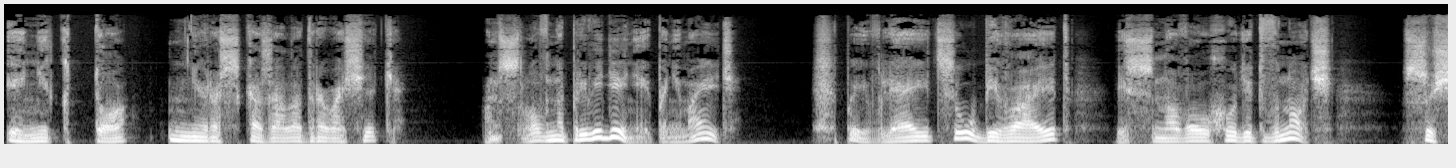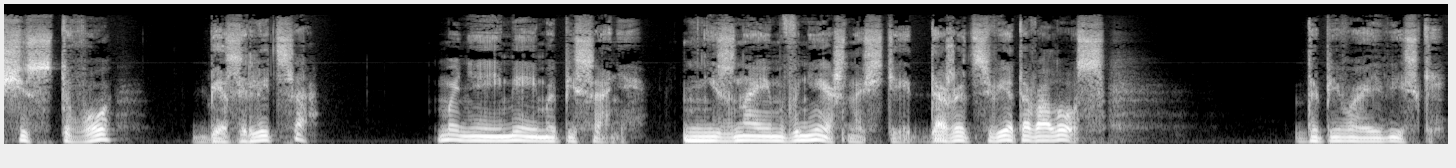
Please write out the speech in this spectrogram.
и никто не рассказал о дровосеке. Он словно привидение, понимаете? Появляется, убивает и снова уходит в ночь. Существо без лица. Мы не имеем описания, не знаем внешности, даже цвета волос. Допивая виски.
